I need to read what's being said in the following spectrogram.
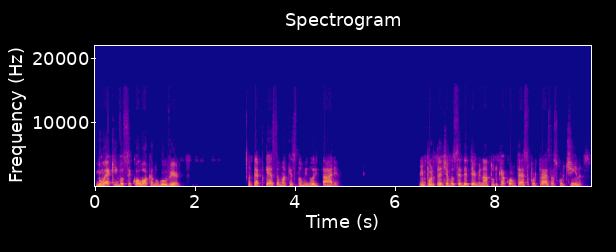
não é quem você coloca no governo, até porque essa é uma questão minoritária. O importante é você determinar tudo o que acontece por trás das cortinas.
